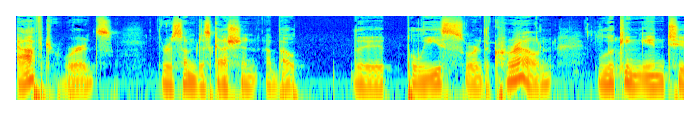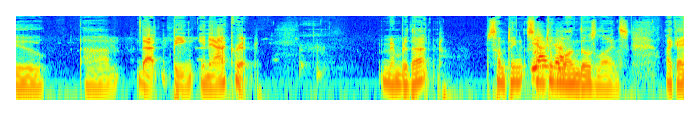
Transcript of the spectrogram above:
afterwards, there was some discussion about the police or the crown looking into um, that being inaccurate. Remember that? Something something yeah. along those lines. Like I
